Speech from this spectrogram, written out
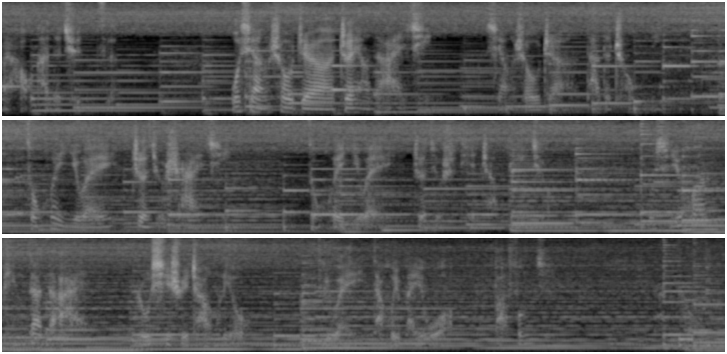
买好看的裙子。我享受着这样的爱情，享受着他的宠溺，总会以为这就是爱情，总会以为这就是天长地久。我喜欢平淡的爱，如细水长流，以为他会陪我把风景看透。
